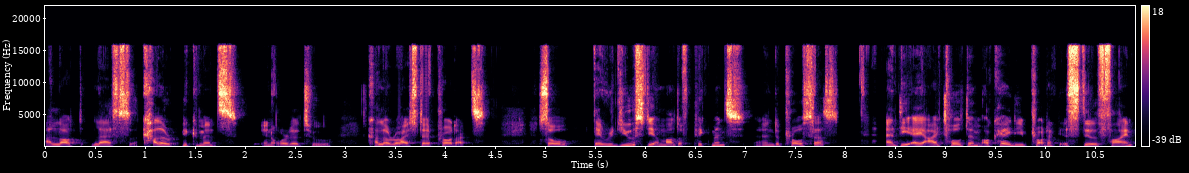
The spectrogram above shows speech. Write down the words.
a lot less color pigments in order to colorize their products. So they reduced the amount of pigments in the process, and the AI told them, okay, the product is still fine.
